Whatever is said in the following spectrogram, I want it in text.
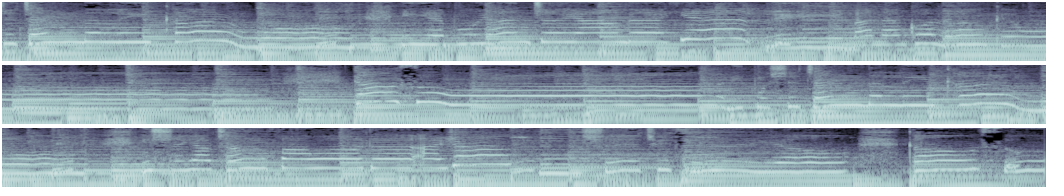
是真的离开我，你也不愿这样的夜里把难过留给我。告诉我，你不是真的离开我，你是要惩罚我的爱，让你失去自由。告诉我。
